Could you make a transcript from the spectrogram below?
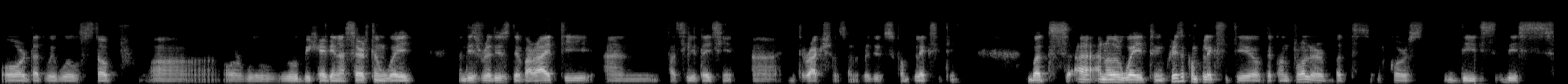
or that we will stop, uh, or will will behave in a certain way, and this reduces the variety and facilitates uh, interactions and reduce complexity. But uh, another way to increase the complexity of the controller, but of course, this, this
